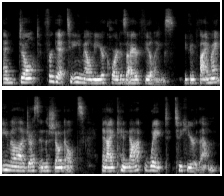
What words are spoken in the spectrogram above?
And don't forget to email me your core desired feelings. You can find my email address in the show notes, and I cannot wait to hear them.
